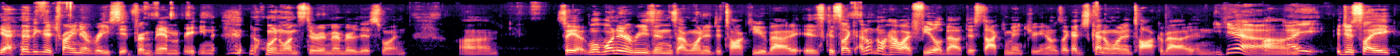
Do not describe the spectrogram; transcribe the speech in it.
Yeah, I think they're trying to erase it from memory. no one wants to remember this one. Um, so yeah, well, one of the reasons I wanted to talk to you about it is because like I don't know how I feel about this documentary, and I was like, I just kind of want to talk about it. And yeah, um, I just like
